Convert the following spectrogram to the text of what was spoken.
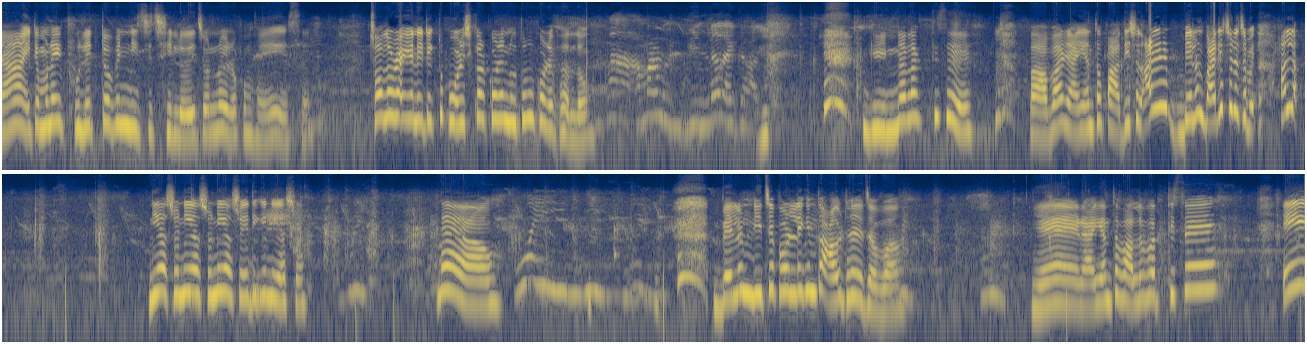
না এটা মনে হয় ফুলের টবের নিচে ছিল এই জন্য এরকম হয়ে গেছে। চলো রায়ান এটা একটু পরিষ্কার করে নতুন করে ফেলো। লাগে ঘৃণা লাগতেছে? বাবা রায়ান তো পা দিয়ে আরে বেলুন বাইরে চলে যাবে। আল্লাহ। নিয়ে আসো নিয়ে আসো নিয়ে আসো এদিকে নিয়ে আসো। দাও বেলুন নিচে পড়লে কিন্তু আউট হয়ে যাবা। হ্যাঁ রায়ান তো ভালো পারতিছে এই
